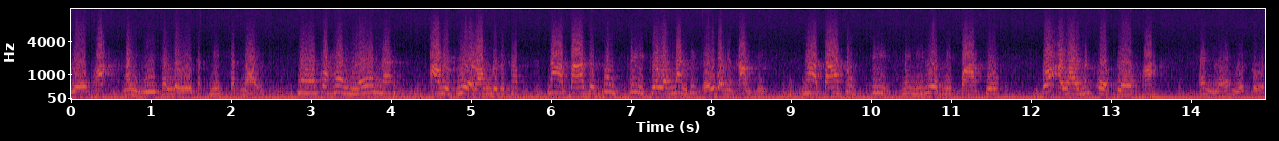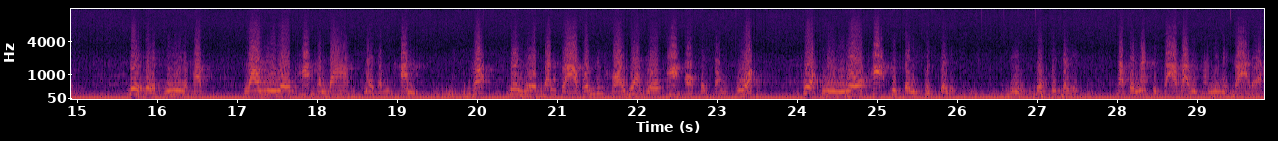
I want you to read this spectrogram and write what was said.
โลภะไม่มีเฉลยสักนิดสักหน่อยแม่ก็แห้งแล้งนะเอาไม่เชื่อลองดูนะครับ หน้าตาจะซุบซีดจะลองนั่งเฉยๆวันนี้ค่ำสิหน้าตาซุบซีดไม่มีเลือดมีปาดเจียวเพราะอะไรมันอดโลภะแห้งแล้งเหลือเกินด้วยเหตุนี้นะครับ เรามีโลภะกันได้ไม่สำคัญ เพราะด้วยเหตุดังกล่าวผมถึงขอแยกโลภะออกเป็นสองพวก พวกหนึ่งโลภะที่เป็นทุจริตนี่พวกทุจริตถ้าเป็นนักศึกษาพระวิชานี้ไม่กล้าแล้ว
